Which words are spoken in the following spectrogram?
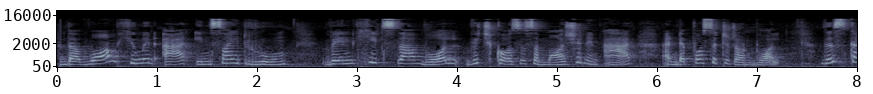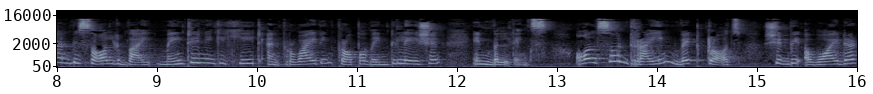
the warm humid air inside room when hits the wall which causes a moisture in air and deposited on wall. This can be solved by maintaining heat and providing proper ventilation in buildings. Also drying wet cloths should be avoided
